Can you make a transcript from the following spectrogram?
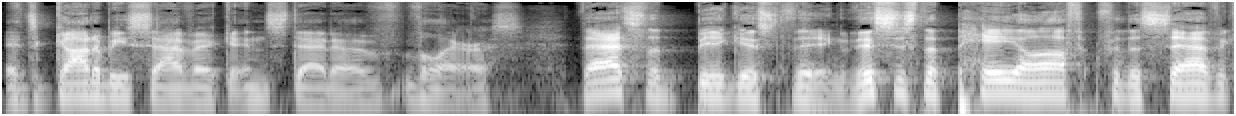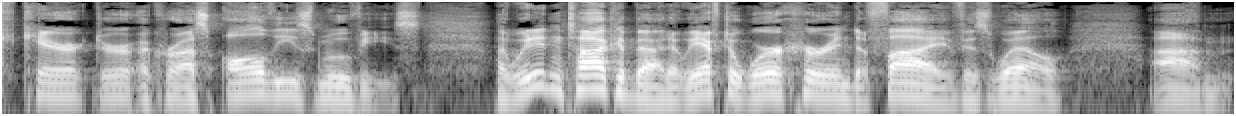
It's got to be Saavik instead of Valeris. That's the biggest thing. This is the payoff for the Saavik character across all these movies. Like we didn't talk about it. We have to work her into five as well. Um,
